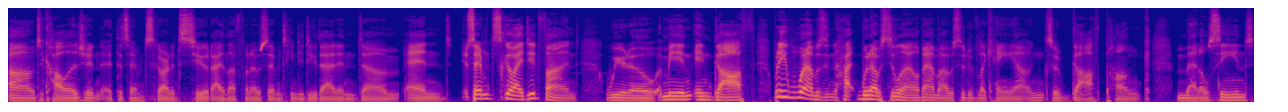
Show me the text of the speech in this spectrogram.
um, to college and at the San Francisco Art Institute. I left when I was seventeen to do that, and um, and San Francisco, I did find weirdo. I mean, in, in goth, but even when I was in high, when I was still in Alabama, I was sort of like hanging out in sort of goth punk metal scenes,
